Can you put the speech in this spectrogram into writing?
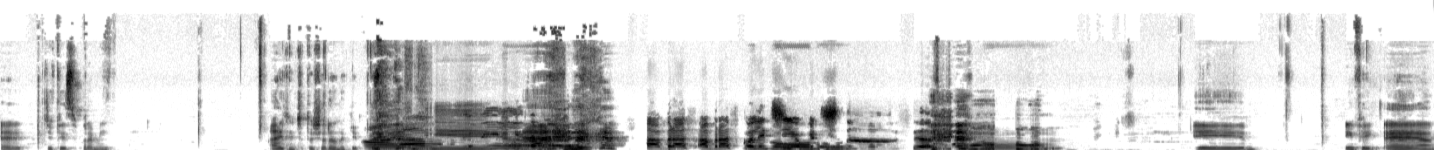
é difícil para mim. Ai, gente, eu tô chorando aqui. Ai, amiga. É. Abraço, abraço coletivo à Oh. distância. Oh. E, enfim, é.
